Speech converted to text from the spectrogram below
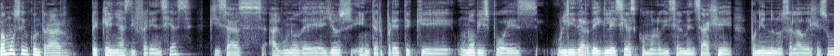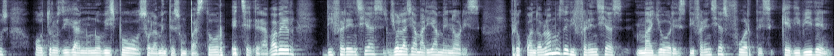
Vamos a encontrar pequeñas diferencias. Quizás alguno de ellos interprete que un obispo es un líder de iglesias, como lo dice el mensaje, poniéndonos al lado de Jesús. Otros digan un obispo solamente es un pastor, etc. Va a haber diferencias, yo las llamaría menores. Pero cuando hablamos de diferencias mayores, diferencias fuertes que dividen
